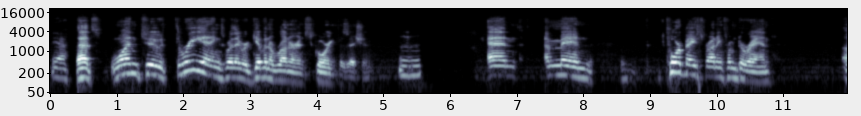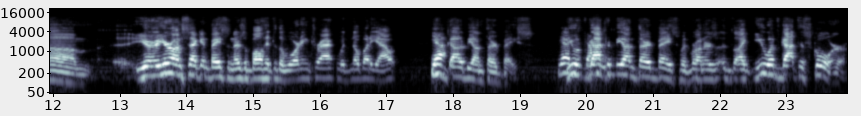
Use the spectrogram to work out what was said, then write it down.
Yeah, that's one, two, three innings where they were given a runner in scoring position. Mm-hmm. And I mean, poor base running from Duran. Um, you're you're on second base and there's a ball hit to the warning track with nobody out. Yeah, you've got to be on third base. Yeah, you have got, got to be on third base with runners. Like you have got to score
